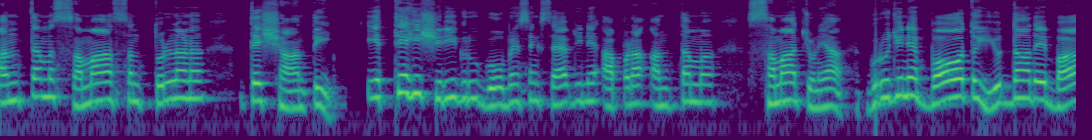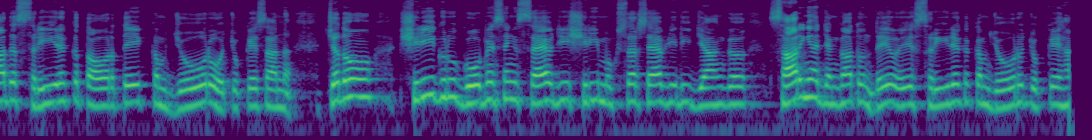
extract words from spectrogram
ਅੰਤਮ ਸਮਾਂ ਸੰਤੁਲਨ ਤੇ ਸ਼ਾਂਤੀ। ਇੱਥੇ ਹੀ ਸ੍ਰੀ ਗੁਰੂ ਗੋਬਿੰਦ ਸਿੰਘ ਸਾਹਿਬ ਜੀ ਨੇ ਆਪਣਾ ਅੰਤਮ ਸਮਾਂ ਚੁਣਿਆ। ਗੁਰੂ ਜੀ ਨੇ ਬਹੁਤ ਯੁੱਧਾਂ ਦੇ ਬਾਅਦ ਸਰੀਰਕ ਤੌਰ ਤੇ ਕਮਜ਼ੋਰ ਹੋ ਚੁੱਕੇ ਸਨ। ਜਦੋਂ ਸ੍ਰੀ ਗੁਰੂ ਗੋਬਿੰਦ ਸਿੰਘ ਸਾਹਿਬ ਜੀ, ਸ੍ਰੀ ਮੁਕਤਸਰ ਸਾਹਿਬ ਜੀ ਦੀ ਜੰਗ, ਸਾਰੀਆਂ ਜੰਗਾਂ ਤੋਂ ਹੁੰਦੇ ਹੋਏ ਸਰੀਰਕ ਕਮਜ਼ੋਰ ਹੋ ਚੁੱਕੇ ਹਨ।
